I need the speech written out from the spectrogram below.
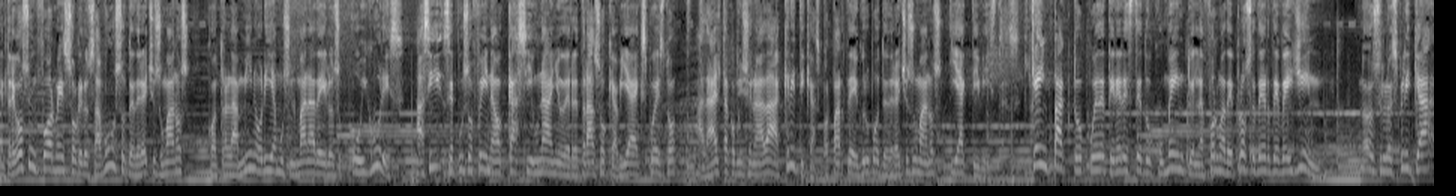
entregó su informe sobre los abusos de derechos humanos contra la minoría musulmana de los uigures. Así se puso fin a casi un año de retraso que había expuesto a la alta comisionada a críticas por parte de grupos de derechos humanos y activistas. ¿Qué impacto puede tener este documento en la forma de proceder de Beijing? Nos lo explica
